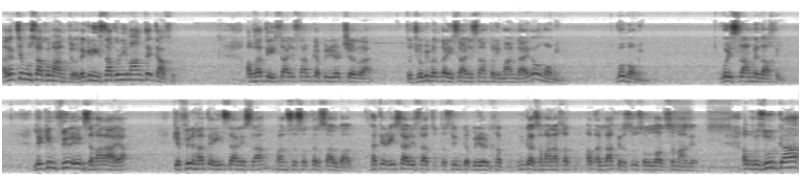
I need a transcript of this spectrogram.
اگرچہ موسیٰ کو مانتے ہو، لیکن عیسیٰ کو نہیں مانتے، کافر۔ اب حضرت عیسیٰ علیہ السلام کا پیریڈ چل رہا ہے، تو جو بھی بندہ عیسیٰ علیہ السلام پر ایمان لائے گا، وہ مومن وہ مومن، وہ اسلام میں داخل۔ لیکن پھر ایک زمانہ آیا کہ پھر حضرت عیسیٰ علیہ السلام پانچ سو ستر سال بعد، حضرت عیسیٰ علیہ السلام تو تسلیم کا پیریڈ ختم، ان کا زمانہ ختم۔ اب اللہ کے رسول صلی اللہ علیہ وسلم آ گئے اب حضور کا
